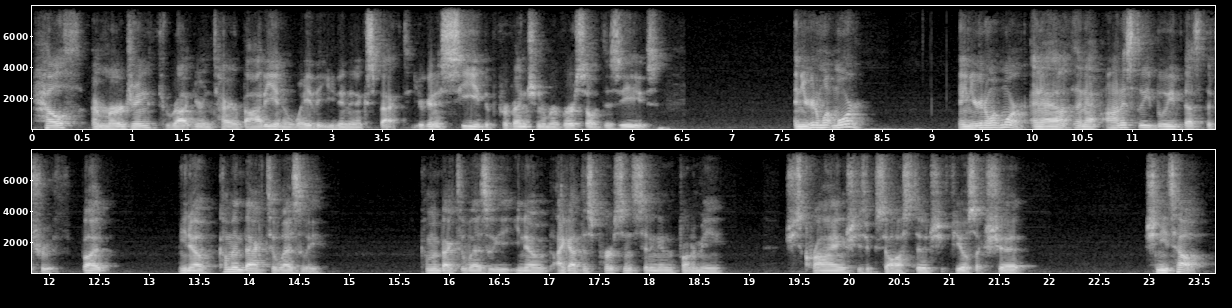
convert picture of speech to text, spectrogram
health emerging throughout your entire body in a way that you didn't expect. You're going to see the prevention and reversal of disease. And you're going to want more. And you're going to want more. And I and I honestly believe that's the truth. But you know, coming back to Leslie, coming back to Leslie, you know, I got this person sitting in front of me. She's crying, she's exhausted, she feels like shit. She needs help.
